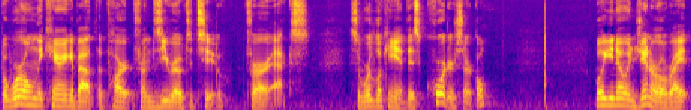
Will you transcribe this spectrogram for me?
But we're only caring about the part from 0 to 2 for our x. So we're looking at this quarter circle. Well, you know in general, right,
